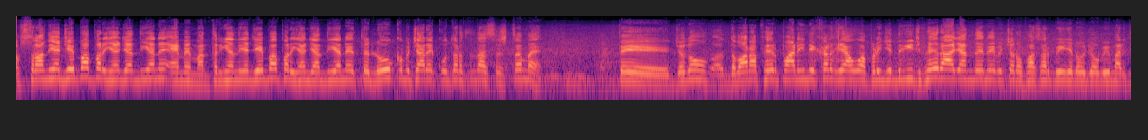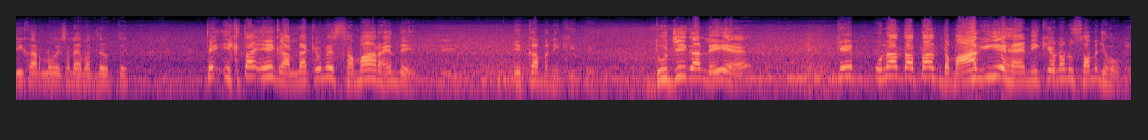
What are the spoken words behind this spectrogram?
ਅਫਸਰਾਂ ਦੀਆਂ ਜੇਬਾਂ ਭਰੀਆਂ ਜਾਂਦੀਆਂ ਨੇ ਐਵੇਂ ਮੰਤਰੀਆਂ ਦੀਆਂ ਜੇਬਾਂ ਭਰੀਆਂ ਜਾਂਦੀਆਂ ਨੇ ਤੇ ਲੋਕ ਵਿਚਾਰੇ ਕੁਦਰਤ ਦਾ ਸਿਸਟਮ ਹੈ। ਤੇ ਜਦੋਂ ਦੁਬਾਰਾ ਫੇਰ ਪਾਣੀ ਨਿਕਲ ਗਿਆ ਉਹ ਆਪਣੀ ਜ਼ਿੰਦਗੀ 'ਚ ਫੇਰ ਆ ਜਾਂਦੇ ਨੇ ਵੀ ਚਲੋ ਫਸਲ ਬੀਜ ਲਓ ਜੋ ਵੀ ਮਰਜ਼ੀ ਕਰ ਲਓ ਇਸ ਲੈਵਲ ਦੇ ਉੱਤੇ। ਤੇ ਇੱਕ ਤਾਂ ਇਹ ਗੱਲ ਹੈ ਕਿ ਉਹਨੇ ਸਮਾਂ ਰਹਿੰਦੇ ਇਹ ਕੰਮ ਨਹੀਂ ਕੀਤੇ। ਦੂਜੀ ਗੱਲ ਇਹ ਹੈ ਕਿ ਉਹਨਾਂ ਦਾ ਤਾਂ ਦਿਮਾਗ ਹੀ ਇਹ ਹੈ ਨਹੀਂ ਕਿ ਉਹਨਾਂ ਨੂੰ ਸਮਝ ਹੋਵੇ।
